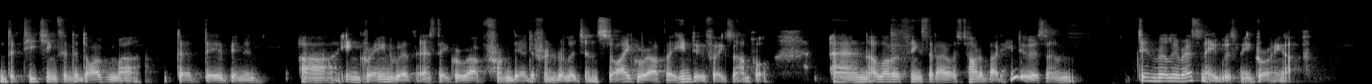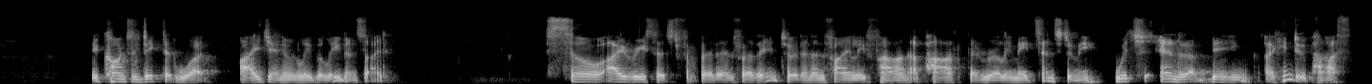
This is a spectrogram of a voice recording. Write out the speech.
the teachings and the dogma that they've been in, uh, ingrained with as they grew up from their different religions. So I grew up a Hindu, for example, and a lot of things that I was taught about Hinduism didn't really resonate with me growing up. It contradicted what I genuinely believe inside. So I researched further and further into it and then finally found a path that really made sense to me, which ended up being a Hindu path,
